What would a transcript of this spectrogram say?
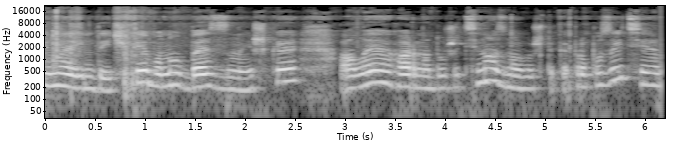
Філе індички, воно без знижки, але гарна дуже ціна. Знову ж таки, пропозиція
